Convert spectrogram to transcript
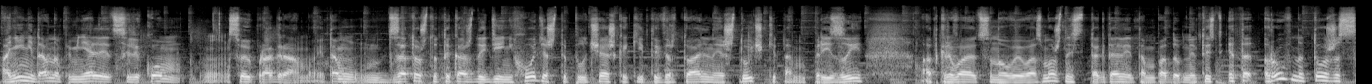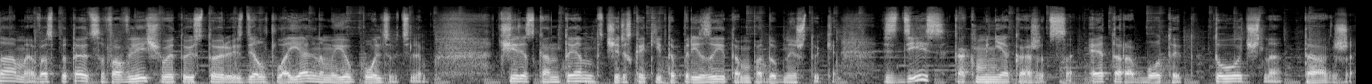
они недавно поменяли целиком свою программу. И там за то, что ты каждый день ходишь, ты получаешь какие-то виртуальные штучки, там призы, открываются новые возможности и так далее и тому подобное. То есть это ровно то же самое. Вас пытаются вовлечь в эту историю, сделать лояльным ее пользователем через контент, через какие-то призы и тому подобные штуки. Здесь, как мне кажется, это работает точно так же.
